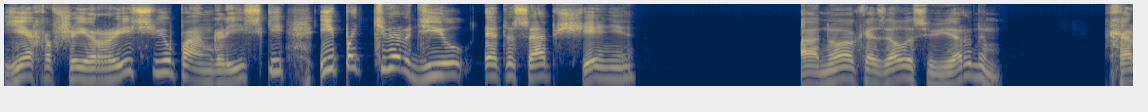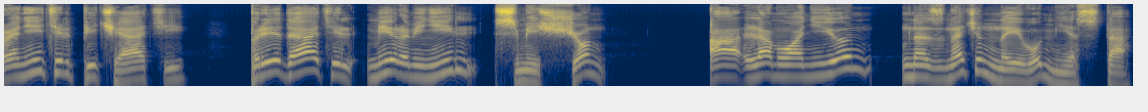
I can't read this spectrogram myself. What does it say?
ехавший рысью по-английски, и подтвердил это сообщение. Оно оказалось верным. Хранитель печати, предатель Мираминиль смещен, а Ламуаньон назначен на его место.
